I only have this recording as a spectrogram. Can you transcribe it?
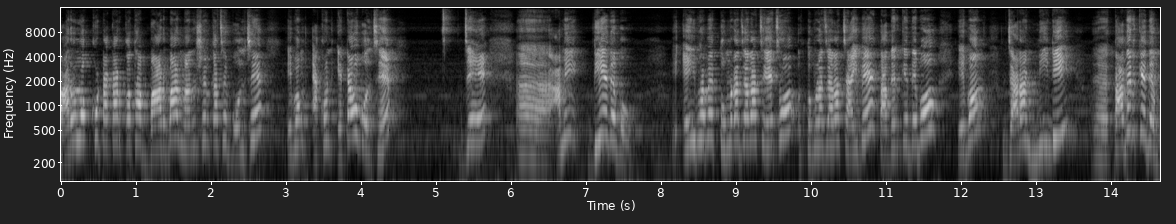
বারো লক্ষ টাকার কথা বারবার মানুষের কাছে বলছে এবং এখন এটাও বলছে যে আমি দিয়ে দেব। এইভাবে তোমরা যারা চেয়েছো, তোমরা যারা চাইবে তাদেরকে দেব এবং যারা নিডি তাদেরকে দেব।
